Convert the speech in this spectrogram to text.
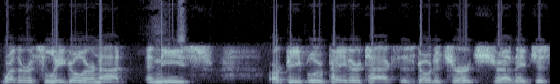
whether it's legal or not. And these are people who pay their taxes, go to church. Uh, they've just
